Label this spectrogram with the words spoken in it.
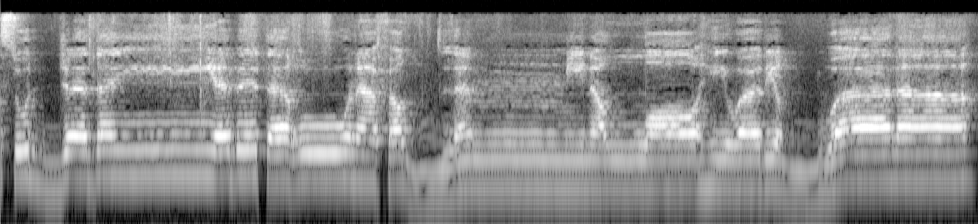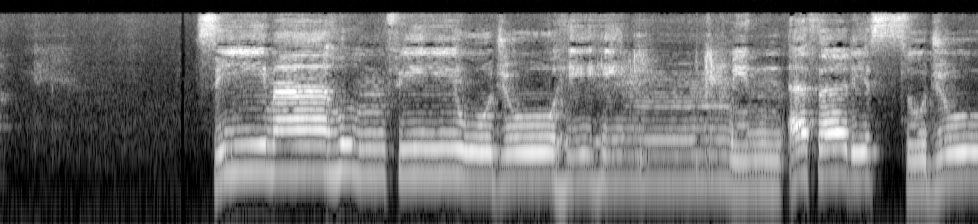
سجدا يبتغون فضلا من الله ورضوانا سيماهم في وجوههم من أثر السجود.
